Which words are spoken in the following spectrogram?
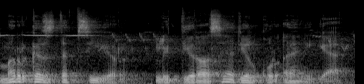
مركز تفسير للدراسات القرآنية.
